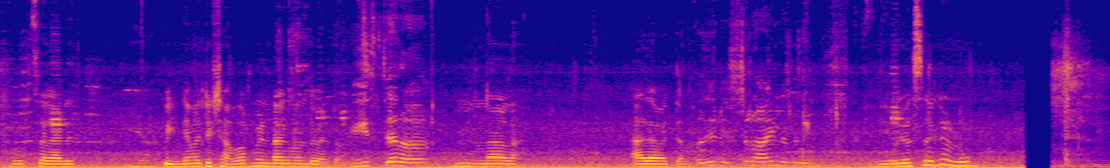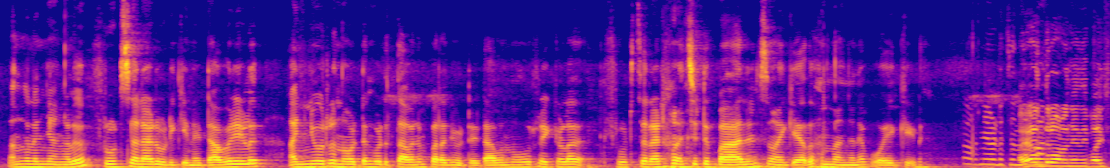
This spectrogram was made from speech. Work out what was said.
ഫ്രൂട്ട് സലാഡ് പിന്നെ മറ്റേ ഷവർമ ഉണ്ടാക്കുന്നുണ്ട് വേണ്ട ഈസ്റ്ററാ? ഉം, നാളെ. അതാ ഈസ്റ്റർ ഇനി ഒരു ദിവസമല്ലേ ഉള്ളൂ. അങ്ങനെ ഞങ്ങൾ ഫ്രൂട്ട് സലാഡ് കുടിക്കണം കേട്ടോ അവരുകൾ അഞ്ഞൂറ് രൂപ നോട്ടം കൊടുത്ത് അവനും പറഞ്ഞു വിട്ടു കേട്ടോ അവൻ നൂറ് രൂപയ്ക്കുള്ള ഫ്രൂട്ട് സലാഡ് വാങ്ങിച്ചിട്ട് ബാലൻസ് വാങ്ങിക്കാതെ അതൊന്നും അങ്ങനെ പോയേക്കാണ്. പൈസ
